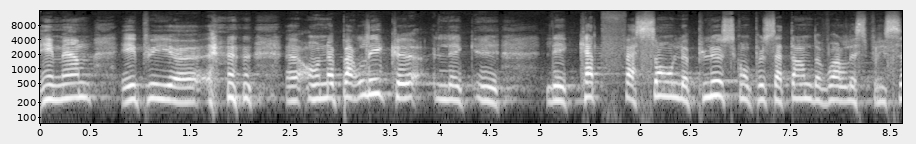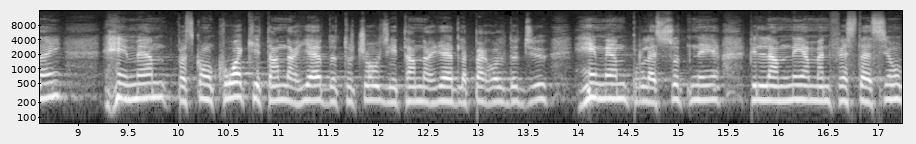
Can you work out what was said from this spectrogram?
Amen. Et puis, euh, on a parlé que les, euh, les quatre façons le plus qu'on peut s'attendre de voir l'Esprit Saint, Amen, parce qu'on croit qu'il est en arrière de toute chose, il est en arrière de la parole de Dieu. Amen, pour la soutenir, puis l'emmener en manifestation.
